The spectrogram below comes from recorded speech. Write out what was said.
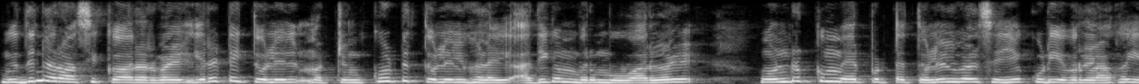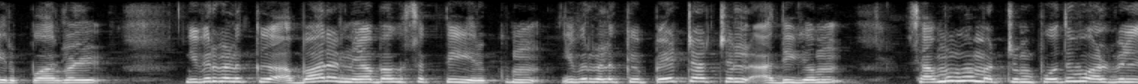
மிதுன ராசிக்காரர்கள் இரட்டை தொழில் மற்றும் கூட்டுத் தொழில்களை அதிகம் விரும்புவார்கள். ஒன்றுக்கும் மேற்பட்ட தொழில்கள் செய்யக்கூடியவர்களாக இருப்பார்கள். இவர்களுக்கு அபார ஞாபக சக்தி இருக்கும். இவர்களுக்கு பேச்சாற்றல் அதிகம். சமூக மற்றும் பொது வாழ்வில்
